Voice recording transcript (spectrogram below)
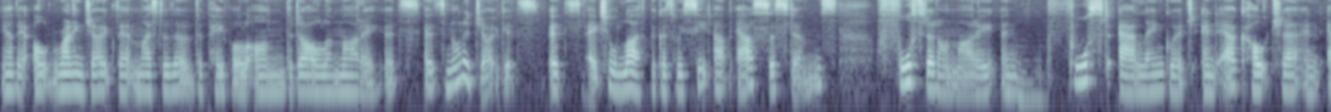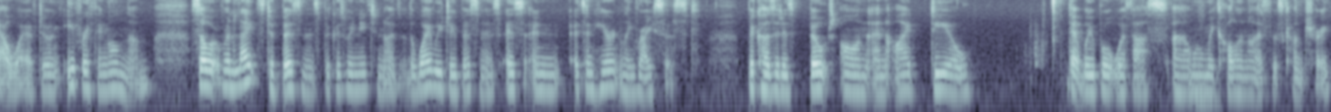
you know, that old running joke that most of the, the people on the dole are Māori. It's it's not a joke. It's it's actual life because we set up our systems, forced it on Māori, and forced our language and our culture and our way of doing everything on them. So it relates to business because we need to know that the way we do business is in, it's inherently racist because it is built on an ideal that we brought with us uh, when we colonised this country.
